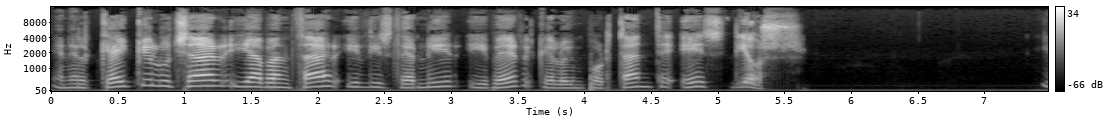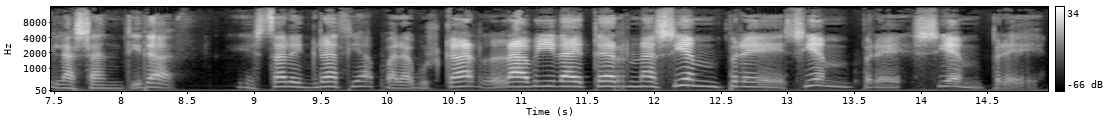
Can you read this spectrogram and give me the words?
en el que hay que luchar y avanzar y discernir y ver que lo importante es Dios y la santidad y estar en gracia para buscar la vida eterna siempre, siempre, siempre.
